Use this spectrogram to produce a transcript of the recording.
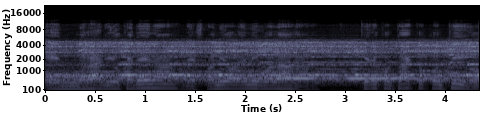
en Radio Cadena de Español en Igualada. Quiero contacto contigo.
